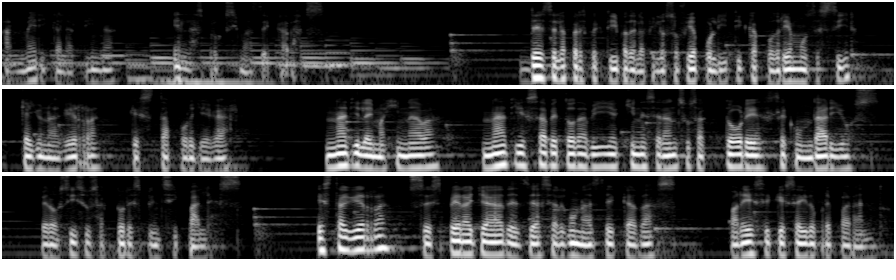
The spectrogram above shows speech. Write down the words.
América Latina en las próximas décadas. Desde la perspectiva de la filosofía política podríamos decir que hay una guerra que está por llegar. Nadie la imaginaba, nadie sabe todavía quiénes serán sus actores secundarios, pero sí sus actores principales. Esta guerra se espera ya desde hace algunas décadas, parece que se ha ido preparando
